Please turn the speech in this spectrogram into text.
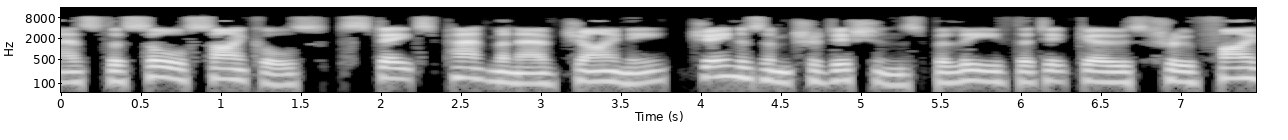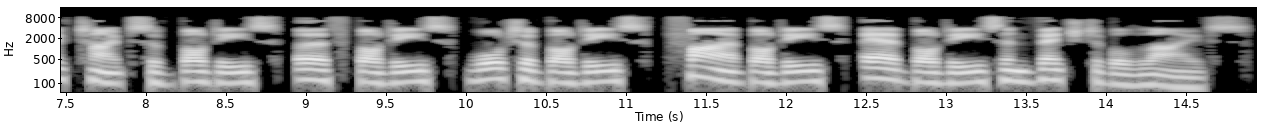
As the soul cycles, states Padmanabh Jaini, Jainism traditions believe that it goes through five types of bodies, earth bodies, water bodies, fire bodies, air bodies and vegetable lives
